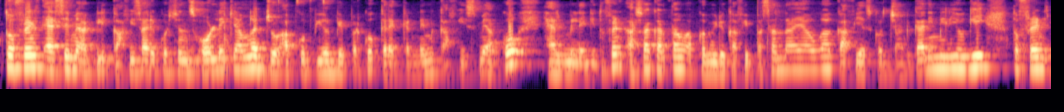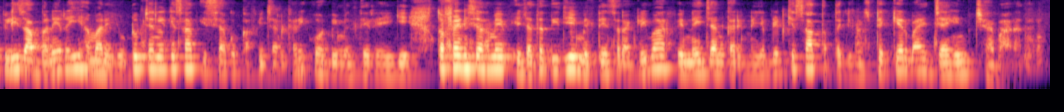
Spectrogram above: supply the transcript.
तो फ्रेंड्स ऐसे में आपके लिए काफ़ी सारे क्वेश्चन और लेके आऊँगा, जो आपको प्योर पेपर को करेक्ट करने में काफ़ी इसमें आपको हेल्प मिलेगी। तो फ्रेंड आशा करता हूँ आपका वीडियो काफ़ी पसंद आया होगा, काफ़ी इसको जानकारी मिली होगी। तो फ्रेंड्स प्लीज़ आप बने रहिए हमारे यूट्यूब चैनल के साथ, इससे आपको काफ़ी जानकारी और भी मिलती रहेगी। तो फ्रेंड इससे हमें इजाज़त दीजिए, मिलते हैं सर अगली बार, फिर नई जानकारी, नई अपडेट के साथ, तब तक टेक केयर बाय जय हिंद, जय भारत।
